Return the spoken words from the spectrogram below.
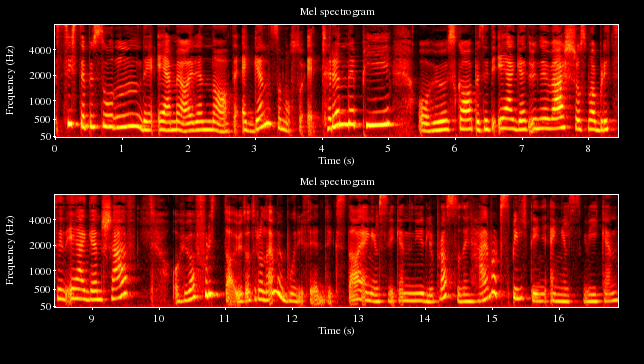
Siste episoden det er med Renate Eggen, som også er trønderpi. Og hun skaper sitt eget univers, og som har blitt sin egen sjef. Og hun har flytta ut av Trondheim, hun bor i Fredrikstad, Engelsviken, en nydelig plass. Og denne ble spilt inn i Engelsviken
